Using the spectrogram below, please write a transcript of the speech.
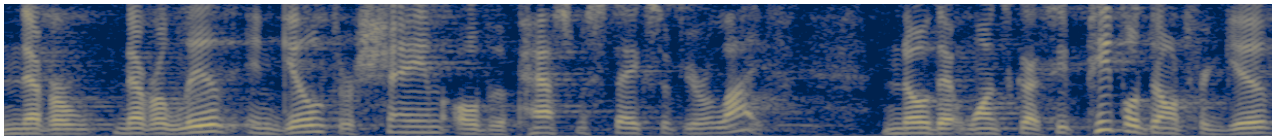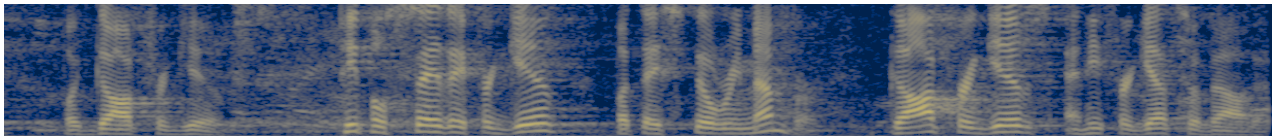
Never, never live in guilt or shame over the past mistakes of your life. Know that once God, see, people don't forgive, but God forgives. People say they forgive, but they still remember. God forgives and he forgets about it.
